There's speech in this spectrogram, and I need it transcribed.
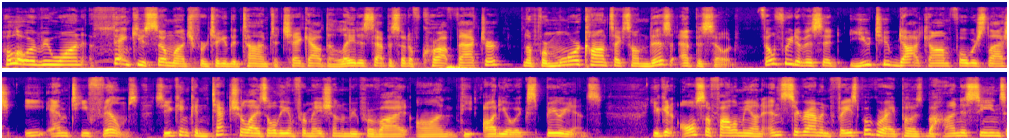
Hello, everyone. Thank you so much for taking the time to check out the latest episode of Crop Factor. Now, for more context on this episode, feel free to visit youtube.com forward slash EMT films so you can contextualize all the information that we provide on the audio experience. You can also follow me on Instagram and Facebook where I post behind the scenes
